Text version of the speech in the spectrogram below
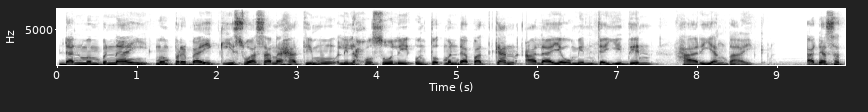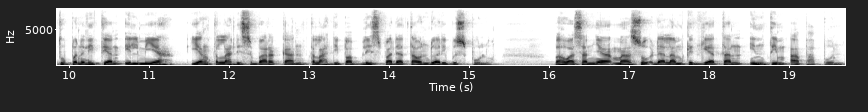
dan membenahi, memperbaiki suasana hatimu lil husuli untuk mendapatkan ala yaumin jayyidin hari yang baik. Ada satu penelitian ilmiah yang telah disebarkan, telah dipublish pada tahun 2010 bahwasannya masuk dalam kegiatan intim apa pun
